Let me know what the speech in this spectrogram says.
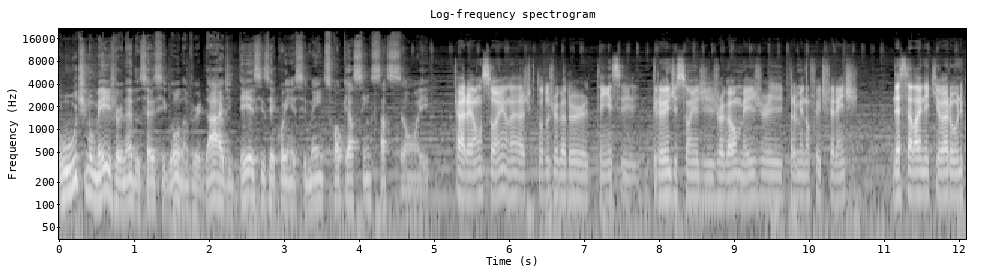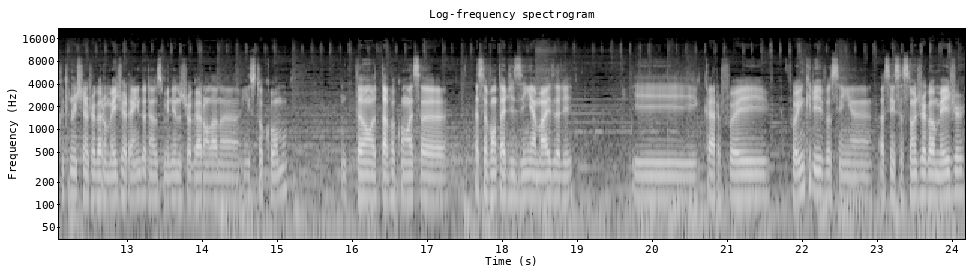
o último Major, né, do CSGO, na verdade, ter esses reconhecimentos, qual que é a sensação aí? Cara, é um sonho, né? Acho que todo jogador tem esse grande sonho de jogar um Major e para mim não foi diferente. Dessa line aqui eu era o único que não tinha jogado um Major ainda, né? Os meninos jogaram lá na, em Estocolmo. Então eu tava com essa, essa vontadezinha a mais ali. E, cara, foi, foi incrível, assim, a, a sensação de jogar o Major.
